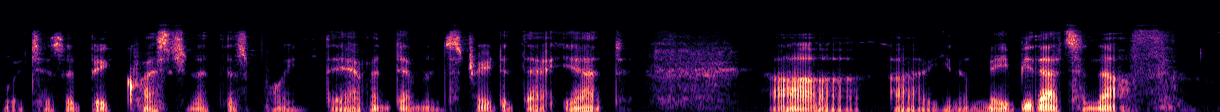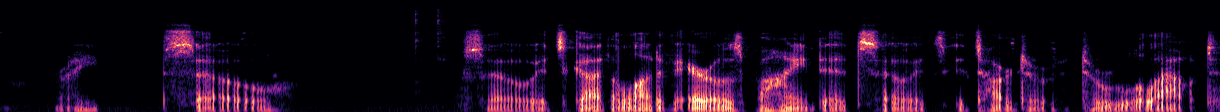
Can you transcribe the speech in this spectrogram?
which is a big question at this point. They haven't demonstrated that yet. Uh, uh, you know, maybe that's enough right? So, so it's got a lot of arrows behind it, so it's it's hard to to rule out.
